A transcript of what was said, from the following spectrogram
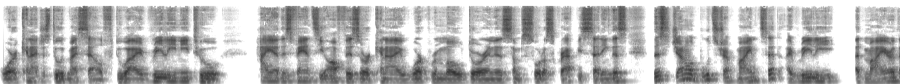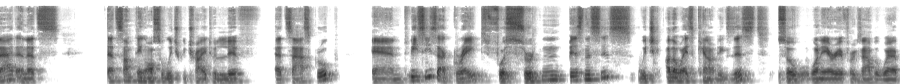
or can I just do it myself? Do I really need to hire this fancy office or can I work remote or in a, some sort of scrappy setting? This this general bootstrap mindset, I really admire that and that's that's something also which we try to live at SaaS Group. And VCs are great for certain businesses, which otherwise cannot exist. So, one area, for example, where I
